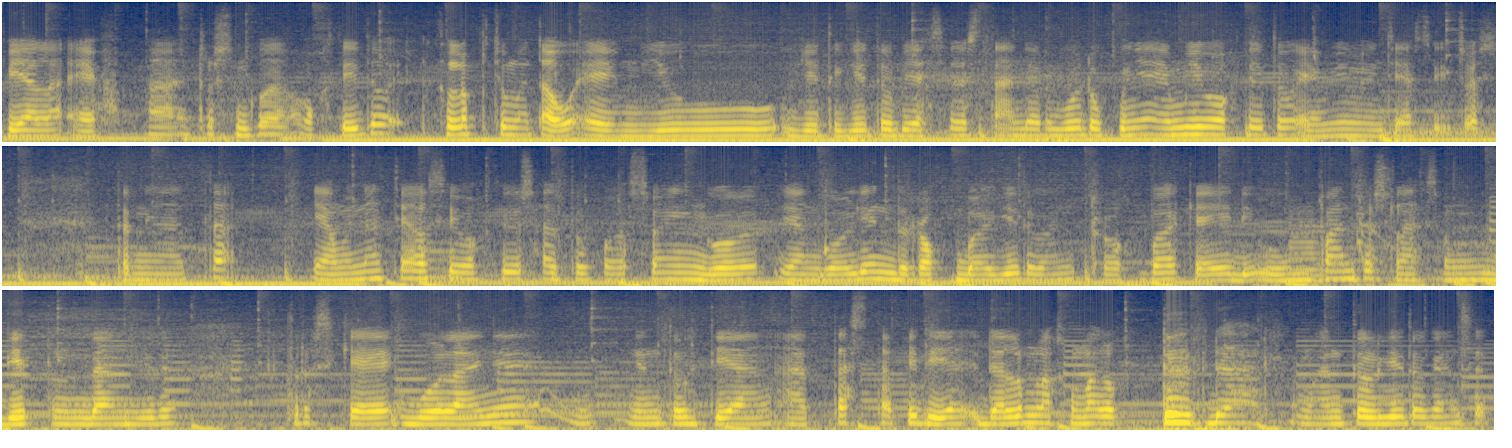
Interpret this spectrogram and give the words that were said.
piala FA terus gue waktu itu klub cuma tahu MU gitu-gitu biasa standar. Gue udah punya MU waktu itu MU Manchester terus ternyata yang menang Chelsea waktu itu satu kosong yang gol yang golin Drogba gitu kan. Drogba kayak diumpan terus langsung ditendang gitu. Terus kayak bolanya nyentuh tiang atas tapi dia dalam langsung masuk dar dar mantul gitu kan. Set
